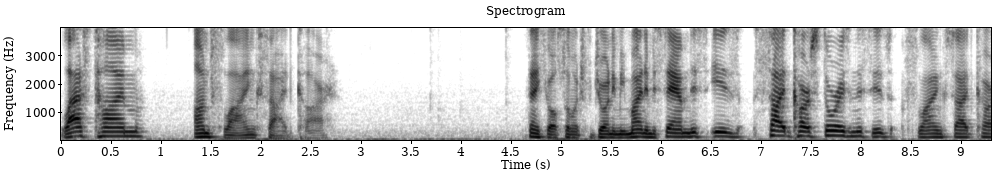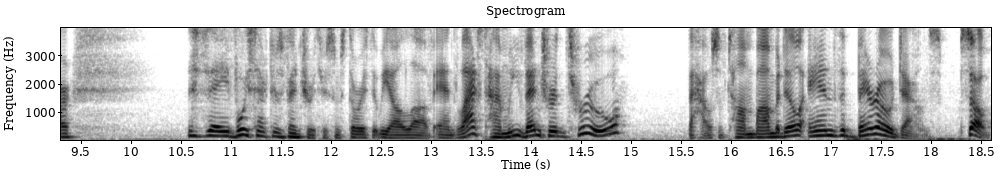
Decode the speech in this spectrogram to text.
Last time on Flying Sidecar. Thank you all so much for joining me. My name is Sam. This is Sidecar Stories, and this is Flying Sidecar. This is a voice actor's venture through some stories that we all love. And last time we ventured through the House of Tom Bombadil and the Barrow Downs. So,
